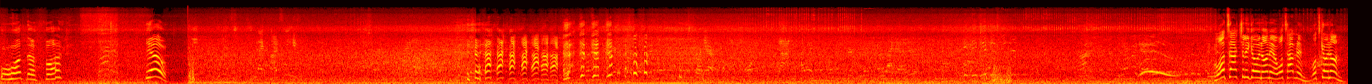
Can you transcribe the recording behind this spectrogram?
What the fuck? Yo! What's actually going on here? What's happening? What's going on?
